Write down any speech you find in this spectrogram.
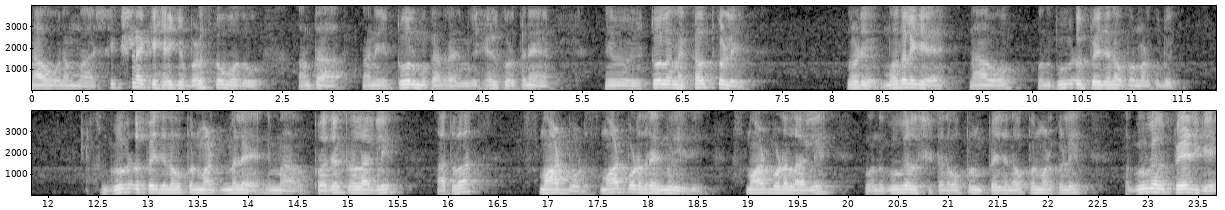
ನಾವು ನಮ್ಮ ಶಿಕ್ಷಣಕ್ಕೆ ಹೇಗೆ ಬಳಸ್ಕೋಬೋದು ಅಂತ ನಾನು ಈ ಟೂಲ್ ಮುಖಾಂತರ ನಿಮಗೆ ಹೇಳ್ಕೊಡ್ತೇನೆ. ನೀವು ಈ ಟೂಲನ್ನು ಕಲ್ತ್ಕೊಳ್ಳಿ. ನೋಡಿ, ಮೊದಲಿಗೆ ನಾವು ಒಂದು ಗೂಗಲ್ ಪೇಜನ್ನು ಓಪನ್ ಮಾಡ್ಕೋಬೇಕು. ಗೂಗಲ್ ಪೇಜನ್ನು ಓಪನ್ ಮಾಡಿದ್ಮೇಲೆ ನಿಮ್ಮ ಪ್ರೊಜೆಕ್ಟ್ರಲ್ಲಾಗಲಿ ಅಥವಾ ಸ್ಮಾರ್ಟ್ ಬೋರ್ಡ್ ಸ್ಮಾರ್ಟ್ ಬೋರ್ಡ್ ಆದರೆ ಇನ್ನೂ ಈಸಿ ಸ್ಮಾರ್ಟ್ ಬೋರ್ಡಲ್ಲಾಗಲಿ ಒಂದು ಗೂಗಲ್ ಶೀಟನ್ನು ಓಪನ್ ಪೇಜನ್ನು ಓಪನ್ ಮಾಡ್ಕೊಳ್ಳಿ. ಗೂಗಲ್ ಪೇಜ್ಗೆ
